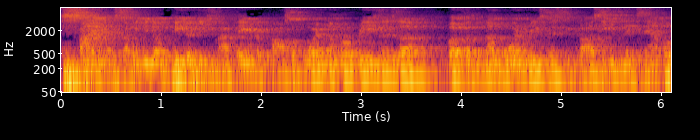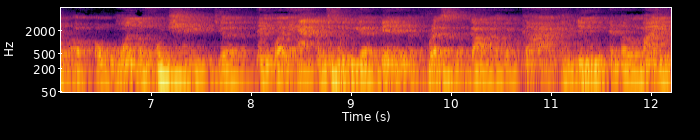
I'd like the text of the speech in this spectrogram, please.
Simon. Some of you know Peter, he's my favorite apostle for a number of reasons, uh, but for the number one reason is because he's an example of a wonderful change uh, and what happens when you have been in the presence of God and what God can do in the life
